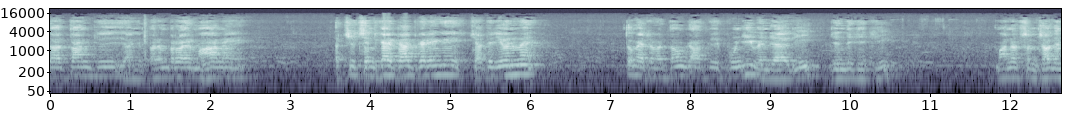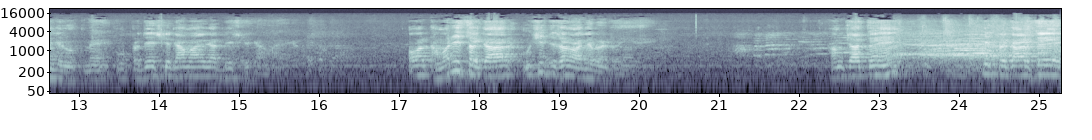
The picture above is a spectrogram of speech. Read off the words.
राजस्थान की यहाँ की परंपराएँ महान है, अच्छे संस्कार प्राप्त करेंगे छात्र जीवन में तो मैं समझता हूँ कि आपकी पूंजी बन जाएगी ज़िंदगी की। मानव संसाधन के रूप में वो प्रदेश के काम आएगा, देश के काम आएगा। और हमारी सरकार उसी दिशा में आगे बढ़ रही है। हम चाहते हैं किस प्रकार से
